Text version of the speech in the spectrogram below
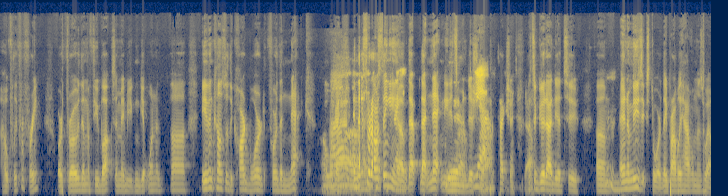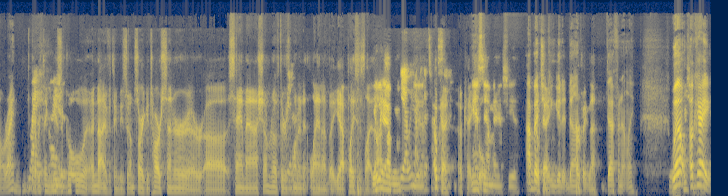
hopefully for free, or throw them a few bucks and maybe you can get one. Uh, even comes with the cardboard for the neck. Oh, Okay. and that's what I was thinking of. That that neck needed some additional Yeah. protection. Yeah. That's a good idea too. Um, Hmm. and a music store, they probably have them as well, right? Right, everything right. musical uh, not everything musical i'm sorry guitar center or uh sam ash i don't know if there's Yeah. one in atlanta but yeah places like Yeah, that we have them. Yeah, we have a yeah. guitar. okay set. okay And cool. Sam Ash. Yeah. I bet you can get it done. perfect then Definitely. Yeah, Well, appreciate okay,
